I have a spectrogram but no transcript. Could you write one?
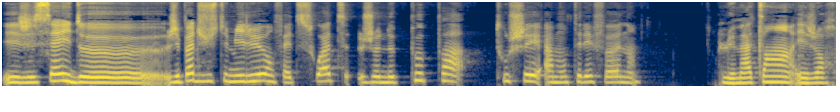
et j'essaye de. J'ai pas de juste milieu en fait. Soit je ne peux pas toucher à mon téléphone le matin et genre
